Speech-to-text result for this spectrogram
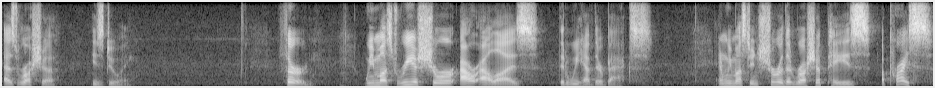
as Russia is doing. Third, we must reassure our allies that we have their backs. And we must ensure that Russia pays a price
